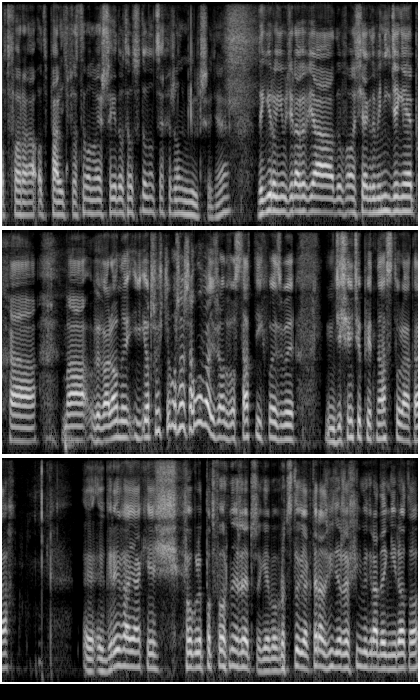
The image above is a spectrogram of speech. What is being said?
potwora odpalić. Poza tym on ma jeszcze jedną tę cudowną cechę, że on milczy, nie? De Niro nie udziela wywiadów, on się jak gdyby nigdzie nie pcha, ma wywalony i oczywiście można żałować, że on w ostatnich powiedzmy 10-15 latach y, grywa jakieś w ogóle potworne rzeczy, nie? Po prostu jak teraz widzę, że w filmie gra De Niro, to,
